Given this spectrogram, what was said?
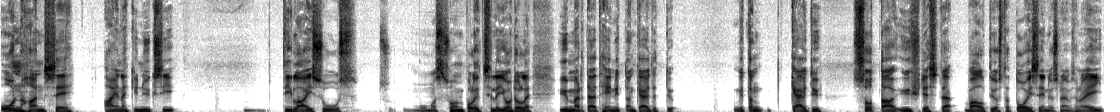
onhan se ainakin yksi tilaisuus muun muassa Suomen poliittiselle johdolle ymmärtää, että hei nyt on käytetty, nyt on käyty sotaa yhdestä valtiosta toiseen, jos näin sanoo, ei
